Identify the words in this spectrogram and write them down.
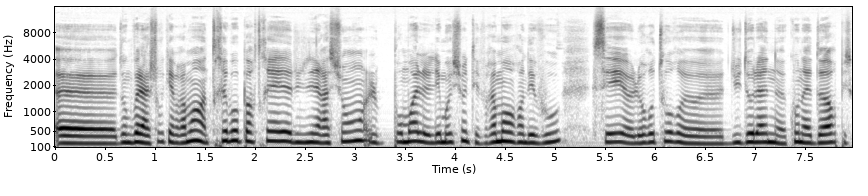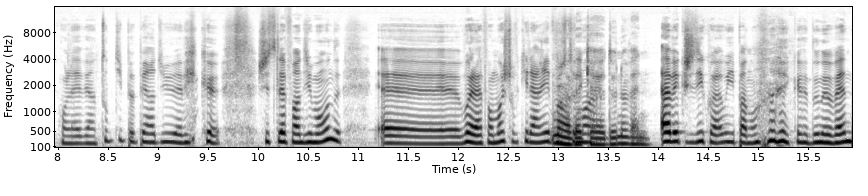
Donc voilà, je trouve qu'il y a vraiment un très beau portrait d'une génération. Pour moi, l'émotion était vraiment au rendez-vous. C'est le retour du Dolan qu'on adore, puisqu'on l'avait un tout petit peu perdu avec juste la fin du monde. Euh, voilà, enfin moi je trouve qu'il arrive Non, justement avec euh, Donovan. avec, je dis quoi, oui, pardon, avec euh, Donovan.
